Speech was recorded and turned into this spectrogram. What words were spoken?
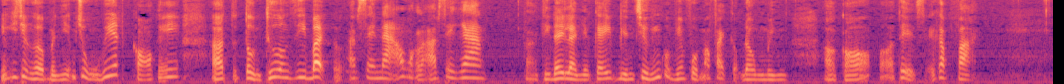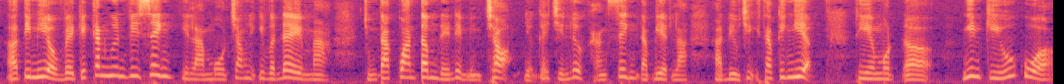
Những cái trường hợp mà nhiễm trùng huyết có cái uh, tổn thương di bệnh ở áp xe não hoặc là áp xe gan và thì đây là những cái biến chứng của viêm phổi mắc phải cộng đồng mình uh, có có thể sẽ gặp phải. À, tìm hiểu về cái căn nguyên vi sinh thì là một trong những cái vấn đề mà chúng ta quan tâm đến để mình chọn những cái chiến lược kháng sinh đặc biệt là à, điều trị theo kinh nghiệm. Thì một uh, nghiên cứu của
